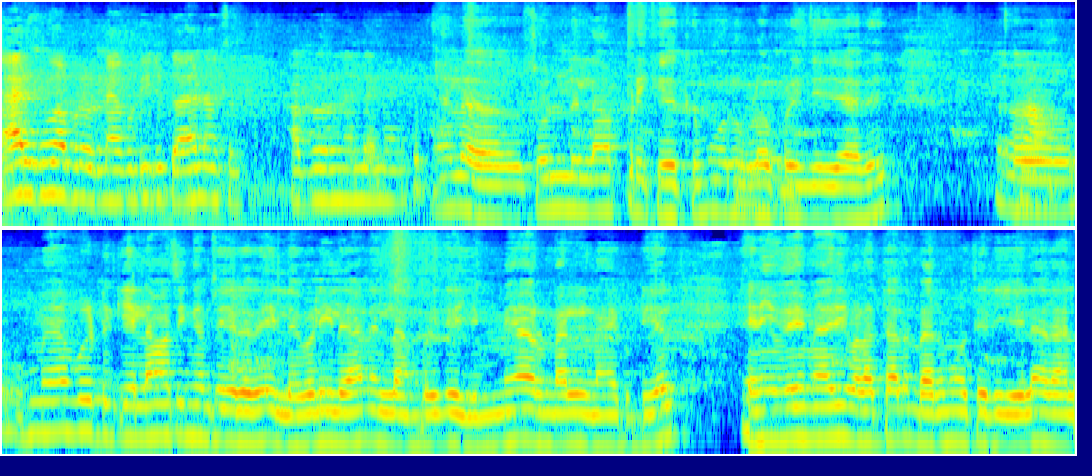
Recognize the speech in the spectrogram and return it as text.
யாருக்குமே அப்படி ஒரு நாய்க்குட்டி இருக்கா நான் சொன்னேன் அப்படி ஒரு நல்ல நாய்க்குட்டி நல்ல சொல்லெல்லாம் அப்படி கேட்கும் ஒரு இவ்வளோ அப்படி செய்யாது உண்மையாக வீட்டுக்கு எல்லாம் அசிங்கம் செய்கிறதே இல்லை வெளியில தான் எல்லாம் போய் செய்யும் உண்மையாக ஒரு நல்ல நாய்க்குட்டிகள் இனி இதே மாதிரி வளர்த்தாலும் வருமோ தெரியல. அதால்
